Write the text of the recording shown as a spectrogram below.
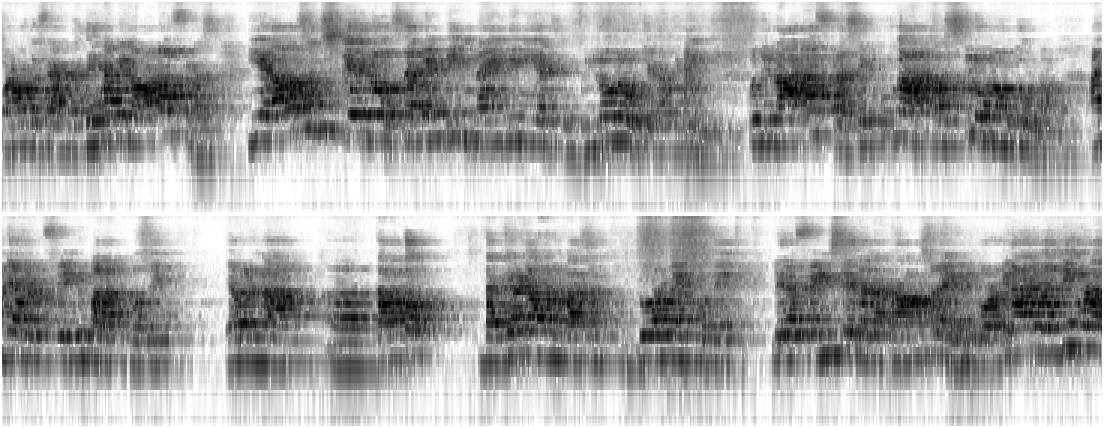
one of the factor they have a lot of stress ఈ అడాలసెంట్ స్టేజ్లో సెవెంటీన్ నైన్టీన్ ఇయర్స్ బిలోలో వచ్చేటప్పటికి కొంచెం లాట్ ఆఫ్ స్ట్రెస్ ఎక్కువగా స్ట్రెస్కి లోన్ అవుతూ ఉంటాం అంటే ఎవరైనా ఫ్రెండ్ పలకపోతే ఎవరన్నా తలతో తనతో దగ్గరగా ఉన్న పర్సన్ దూరం అయిపోతే లేదా ఫ్రెండ్స్ ఏదైనా ట్రాన్స్ఫర్ అయిపోవడం ఇలాంటివన్నీ కూడా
